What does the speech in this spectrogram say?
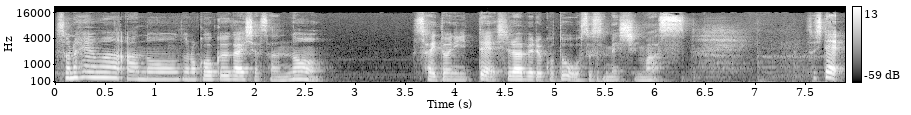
その辺はあのその航空会社さんのサイトに行って調べることをおすすめします。そして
